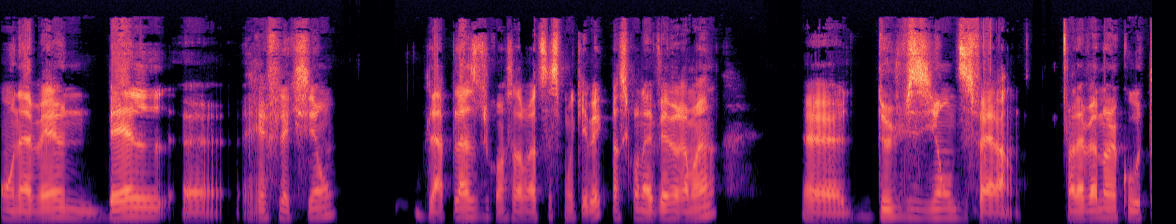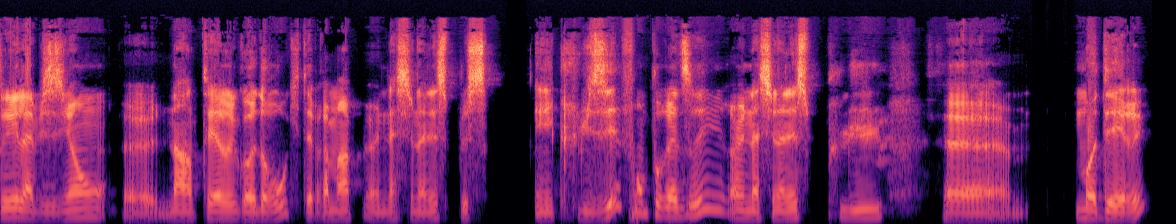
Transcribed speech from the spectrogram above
on avait une belle euh, réflexion de la place du conservatisme au Québec parce qu'on avait vraiment euh, deux visions différentes. On avait d'un côté la vision euh, Nantel-Godreau, qui était vraiment un nationaliste plus inclusif, on pourrait dire, un nationaliste plus euh, modéré,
